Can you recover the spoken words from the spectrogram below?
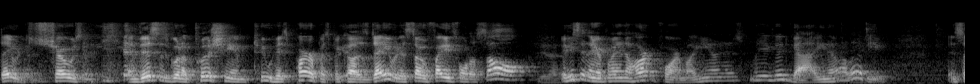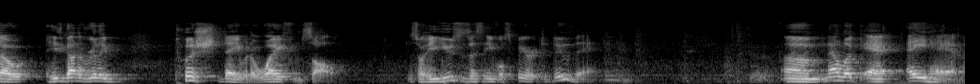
David is chosen. And this is going to push him to his purpose because David is so faithful to Saul. Yeah. He's sitting there playing the harp for him, like, you know, just be a good guy, you know, I love you. And so he's got to really push David away from Saul. So he uses this evil spirit to do that. Um, now look at Ahab.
